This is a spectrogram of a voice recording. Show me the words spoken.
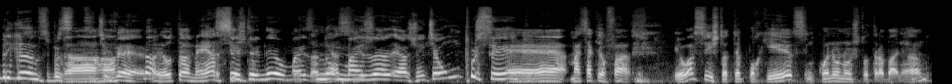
brigando, se, se tiver. Não, eu também Você assisto. entendeu? Mas, não, mas a, a gente é 1%. É, mas sabe o que eu faço? Eu assisto, até porque, assim, quando eu não estou trabalhando,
